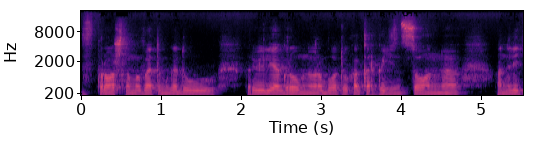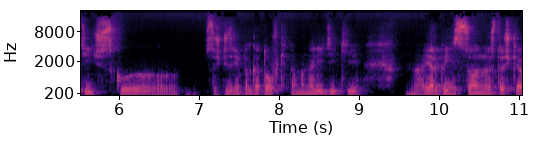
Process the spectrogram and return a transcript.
В прошлом и в этом году провели огромную работу как организационную, аналитическую, с точки зрения подготовки там, аналитики, и организационную с точки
